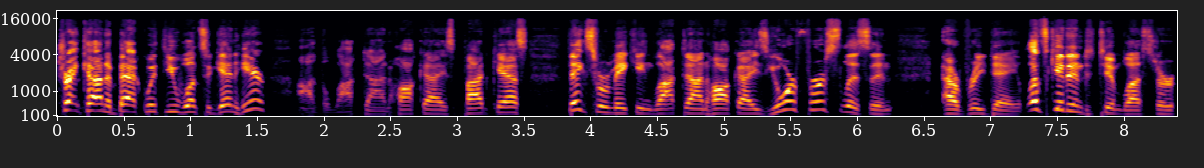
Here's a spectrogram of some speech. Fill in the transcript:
Trent Condon back with you once again here on the Locked On Hawkeyes podcast. Thanks for making Locked On Hawkeyes your first listen every day. Let's get into Tim Lester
